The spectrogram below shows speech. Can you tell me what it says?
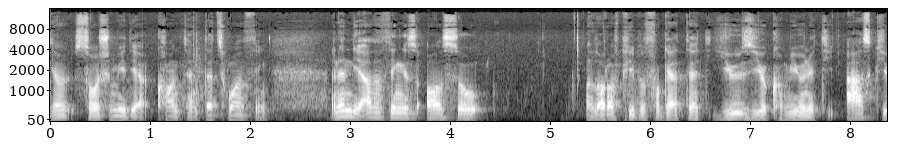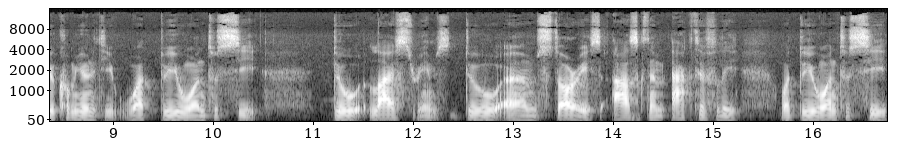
your social media content. That's one thing. And then the other thing is also a lot of people forget that use your community. Ask your community what do you want to see do live streams, do um, stories, ask them actively what do you want to see.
